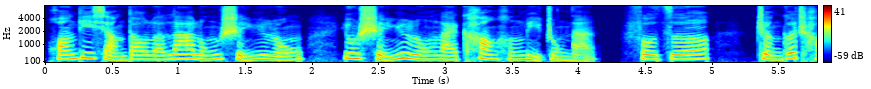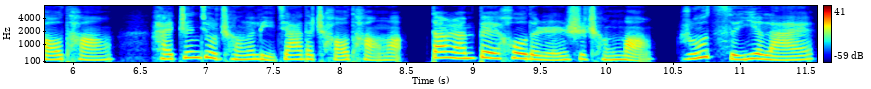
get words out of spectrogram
皇帝想到了拉拢沈玉荣，用沈玉荣来抗衡李仲南，否则。整个朝堂还真就成了李家的朝堂了，当然背后的人是成王。如此一来，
